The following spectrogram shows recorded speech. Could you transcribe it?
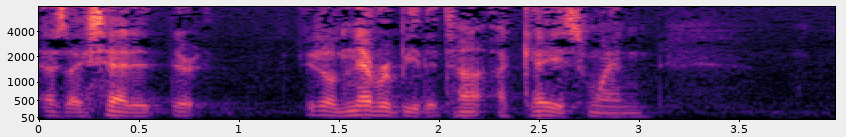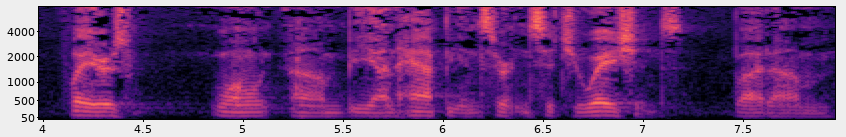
as I said, it, it'll never be the a case when players won't um, be unhappy in certain situations, but um,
